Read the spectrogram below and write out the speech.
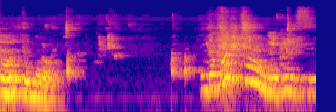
ಹೋಗ್ತಿದ್ರು ಇದು ಮುಚ್ಚ ಹಂಗೆ ಬೀಸಿ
